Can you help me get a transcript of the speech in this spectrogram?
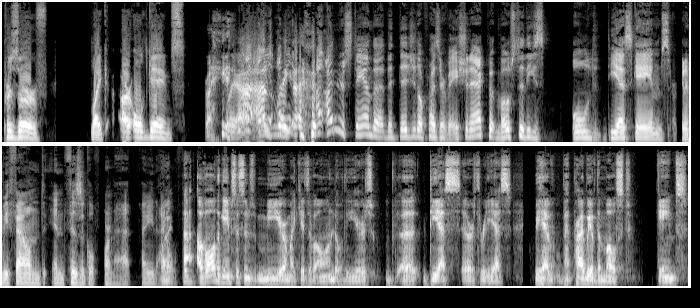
preserve like our old games." Right? Like, I, I, I I, mean, I, like, mean, I I understand the, the Digital Preservation Act, but most of these old DS games are going to be found in physical format. I mean, I don't think. Uh, of all the game systems me or my kids have owned over the years, uh, DS or 3DS, we have probably we have the most games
